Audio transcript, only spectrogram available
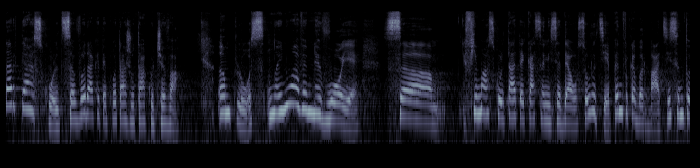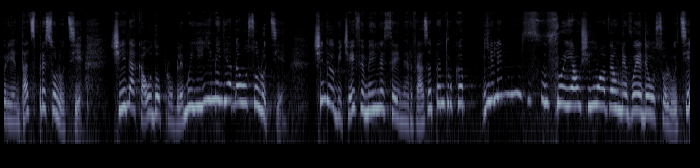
dar te ascult să văd dacă te pot ajuta cu ceva. În plus, noi nu avem nevoie să fim ascultate ca să ni se dea o soluție, pentru că bărbații sunt orientați spre soluție. Și ei, dacă aud o problemă, ei imediat dau o soluție. Și de obicei, femeile se enervează pentru că ele nu vroiau și nu aveau nevoie de o soluție,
